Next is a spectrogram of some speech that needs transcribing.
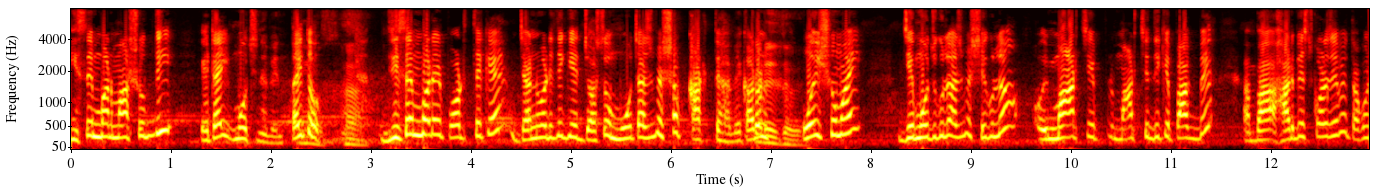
ডিসেম্বর মাস অবধি এটাই মোচ নেবেন তাই তো? হ্যাঁ। ডিসেম্বরের পর থেকে জানুয়ারিতে গিয়ে যত মোচ আসবে সব কাটতে হবে কারণ। ওই সময় যে মোচগুলো আসবে সেগুলো ওই মার্চ মার্চের দিকে পাকবে বা হারভেস্ট করা যাবে তখন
